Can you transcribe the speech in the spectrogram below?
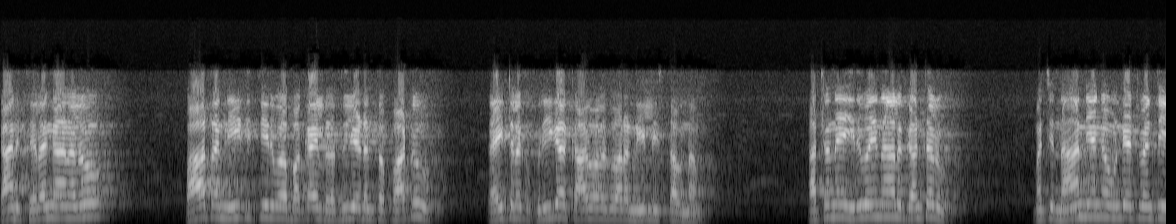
కానీ తెలంగాణలో పాత నీటి తీరువ బకాయిలు రద్దు చేయడంతో పాటు రైతులకు ఫ్రీగా కాలువల ద్వారా నీళ్ళు ఇస్తా ఉన్నాం. అట్లనే ఇరవై నాలుగు గంటలు మంచి నాణ్యంగా ఉండేటువంటి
